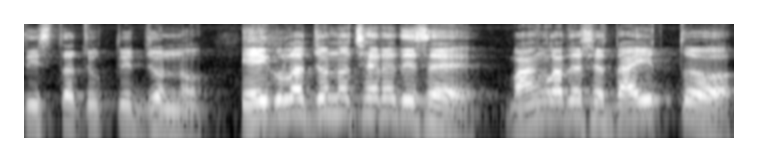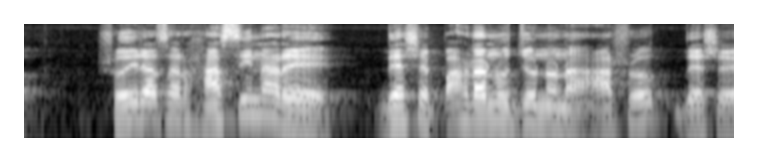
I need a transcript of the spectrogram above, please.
তিস্তা চুক্তির জন্য। এইগুলোর জন্য ছেড়ে দিছে। বাংলাদেশের দায়িত্ব স্বৈরাচার হাসিনারে দেশে পাঠানোর জন্য না। আসুক দেশে,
